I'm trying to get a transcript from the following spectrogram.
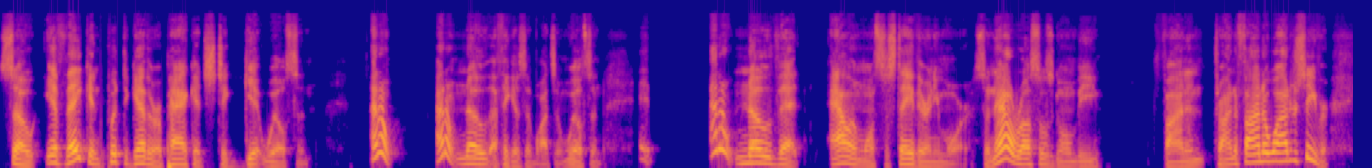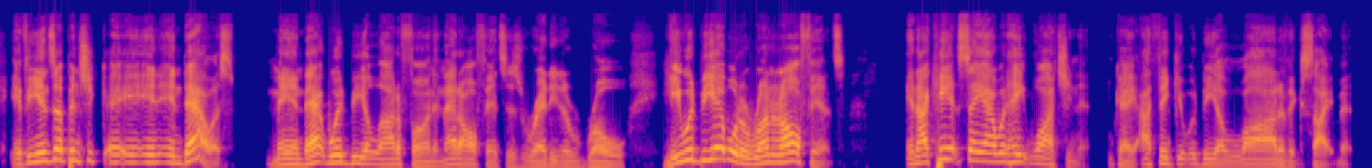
So if they can put together a package to get Wilson, I don't I don't know. I think I said Watson Wilson. It, I don't know that Allen wants to stay there anymore. So now Russell's going to be finding trying to find a wide receiver. If he ends up in in, in Dallas, man, that would be a lot of fun. And that offense is ready to roll. He would be able to run an offense. And I can't say I would hate watching it. Okay. I think it would be a lot of excitement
